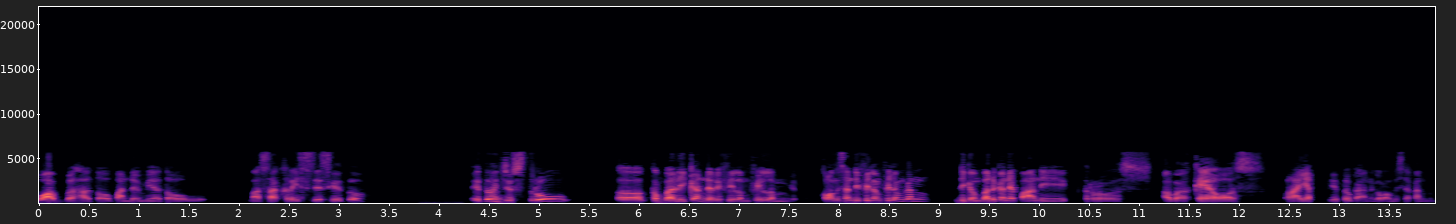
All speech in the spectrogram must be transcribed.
wabah atau pandemi atau masa krisis gitu, itu justru uh, kebalikan dari film-film gitu. Kalau misalnya di film-film kan digambarkannya panik, terus apa chaos, riot gitu kan. Kalau misalkan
